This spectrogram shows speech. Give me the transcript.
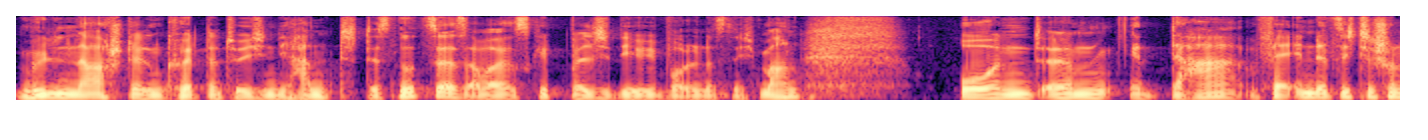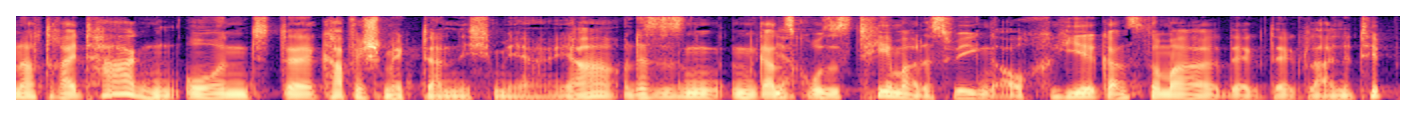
Mühlen nachstellen gehört natürlich in die Hand des Nutzers, aber es gibt welche, die wollen das nicht machen. Und ähm, da verändert sich das schon nach drei Tagen und der Kaffee schmeckt dann nicht mehr. Ja, und das ist ein, ein ganz ja. großes Thema. Deswegen auch hier ganz normal der, der kleine Tipp:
